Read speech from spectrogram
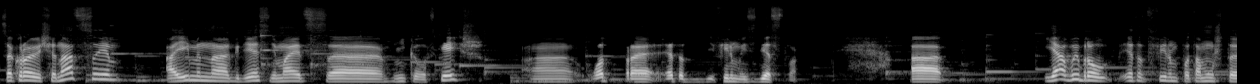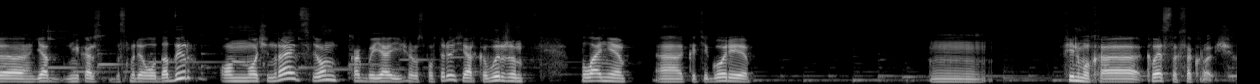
«Сокровище нации» а именно где снимается Николас Кейдж. А, вот про этот фильм из детства. А, я выбрал этот фильм, потому что я, мне кажется, досмотрел его до дыр. Он очень нравится, и он, как бы я еще раз повторюсь, ярко выражен в плане а, категории фильмах о квестах сокровищах.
